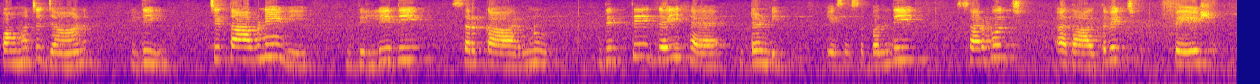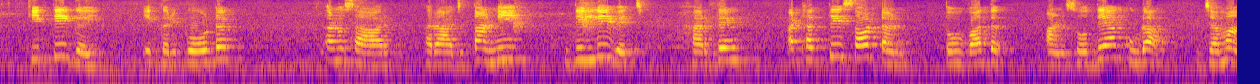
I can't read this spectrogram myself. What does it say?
ਪਹੁੰਚ ਜਾਣ ਦੀ ਚੇਤਾਵਨੀ ਵੀ ਦਿੱਲੀ ਦੀ ਸਰਕਾਰ ਨੂੰ ਦਿੱਤੀ ਗਈ ਹੈ। ਡੰਡੀ ਇਸ ਸੰਬੰਧੀ ਸਰਵਉੱਚ ਅਦਾਲਤ ਵਿੱਚ ਪੇਸ਼ ਕੀਤੀ ਗਈ ਇੱਕ ਰਿਪੋਰਟ ਅਨੁਸਾਰ ਰਾਜਧਾਨੀ ਦਿੱਲੀ ਵਿੱਚ ਹਰ ਦਿਨ 3800 ਟਨ ਤੋਂ ਵੱਧ ਅਣਸੋਧਿਆ ਕੂੜਾ ਜਮ੍ਹਾਂ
